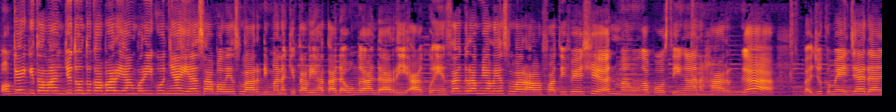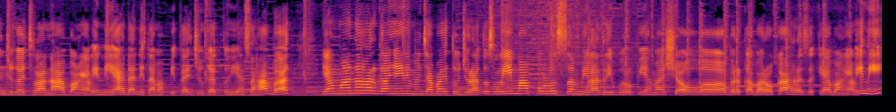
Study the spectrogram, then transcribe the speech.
Oke kita lanjut untuk kabar yang berikutnya ya sahabat Leslar Di mana kita lihat ada unggahan dari akun Instagramnya Leslar Al-Fatih Fashion Mengunggah postingan harga baju kemeja dan juga celana abang L ini ya. Dan ditambah pita juga tuh ya sahabat yang mana harganya ini mencapai Rp759.000 Masya Allah berkah barokah rezeki abang L ini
